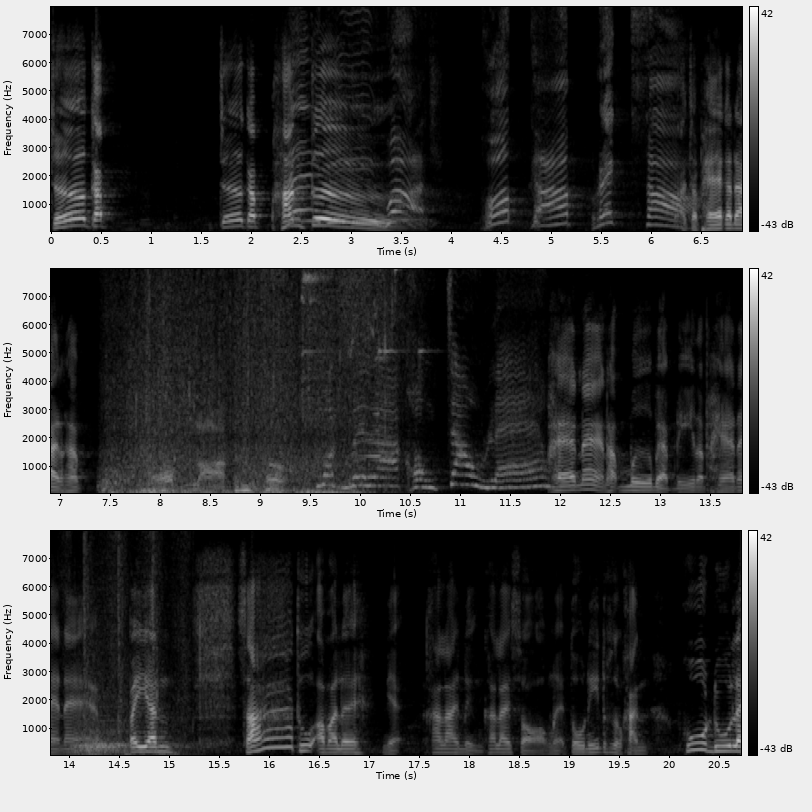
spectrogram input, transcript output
เจอกับ เจอกับฮันเตอร์วัช พบกับเร็กซ่าอาจจะแพ้ก็ได้นะครับ หมดเวลาของเจ้าแล้ว แพ้แน่นะครับ มือแบบนี้นะแพ้แน่ๆครับเปลี่ยนสาธุเอามาเลย เนี่ยค่าไล่หนึ่งค่าไล่สองเนี่ยตัวนี้ตัวสำคัญ ผู้ดูแล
